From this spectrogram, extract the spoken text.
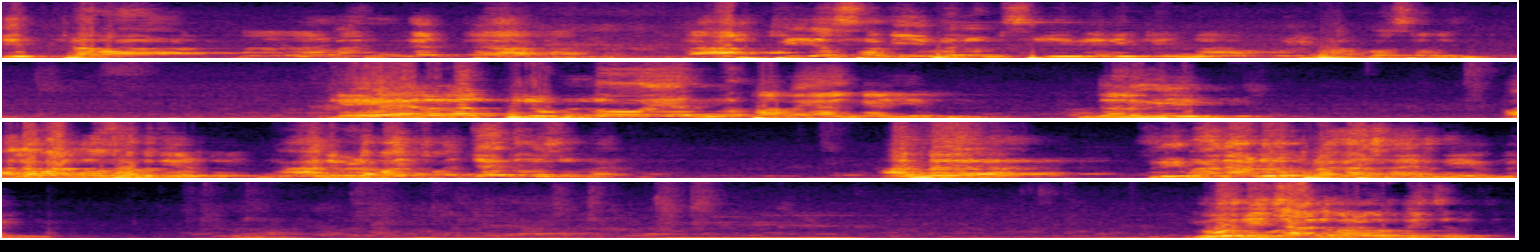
ഇത്ര നാണം കെട്ട രാഷ്ട്രീയ സമീപനം സ്വീകരിക്കുന്ന ഒരു ഭരണസമിതി കേരളത്തിലുണ്ടോ എന്ന് പറയാൻ കഴിയുന്നില്ല. എന്താണെങ്കിൽ പല ഭരണസമിതിയുണ്ട്. ഞാനിവിടെ പഞ്ച- പഞ്ചായത്ത് ദിവസം ഉണ്ടായിരുന്നു അന്ന് ശ്രീമാൻ അടൂർ പ്രകാശായിരുന്നു എം എൽ എ. യോജിച്ചാണ് പ്രവർത്തിച്ചത്.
